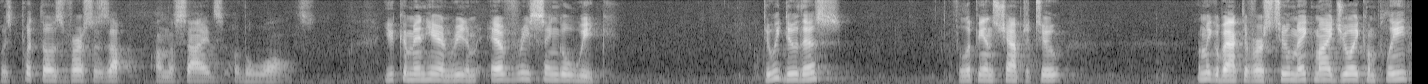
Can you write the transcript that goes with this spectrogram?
was put those verses up on the sides of the walls. You come in here and read them every single week. Do we do this? Philippians chapter 2. Let me go back to verse 2. Make my joy complete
